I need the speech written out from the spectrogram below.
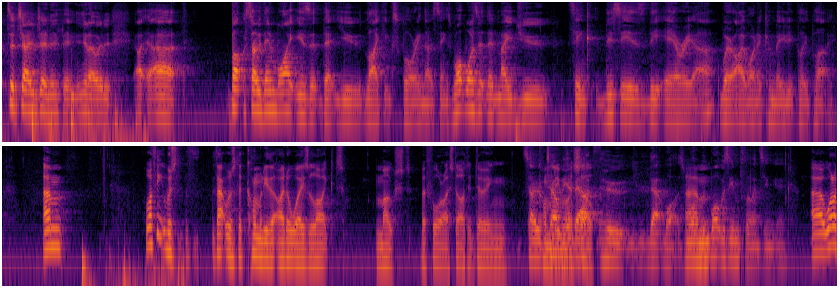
to change anything, you know. and, Uh, but so then why is it that you like exploring those things? What was it that made you think this is the area where I want to comedically play? Um, well, I think it was that was the comedy that I'd always liked most before I started doing So comedy tell me myself. about who that was. What, Um, what was influencing you? Uh, well, I,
